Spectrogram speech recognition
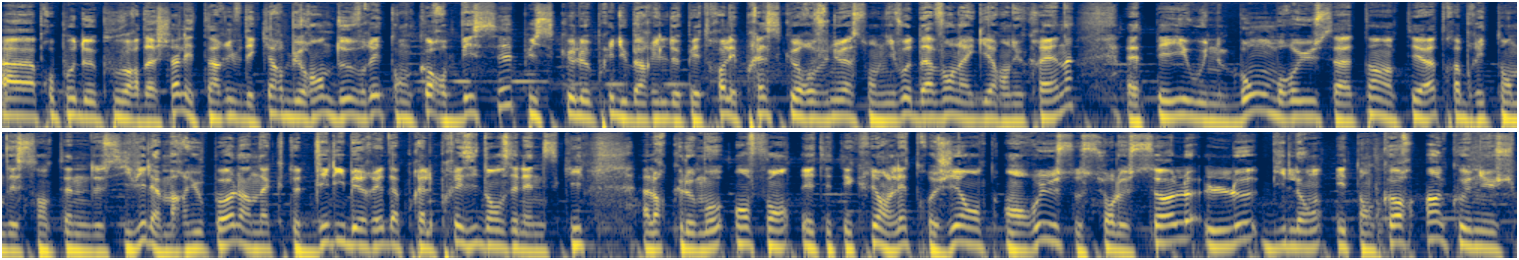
À propos de pouvoir d'achat, les tarifs des carburants devraient encore baisser puisque le prix du baril de pétrole est presque revenu à son niveau d'avant la guerre en Ukraine. Pays où une bombe russe a atteint un théâtre abritant des centaines de civils à Mariupol, un acte délibéré d'après le président Zelensky, alors que le mot enfant était écrit en lettres géantes en russe sur le sol. Le bilan est encore inconnu.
